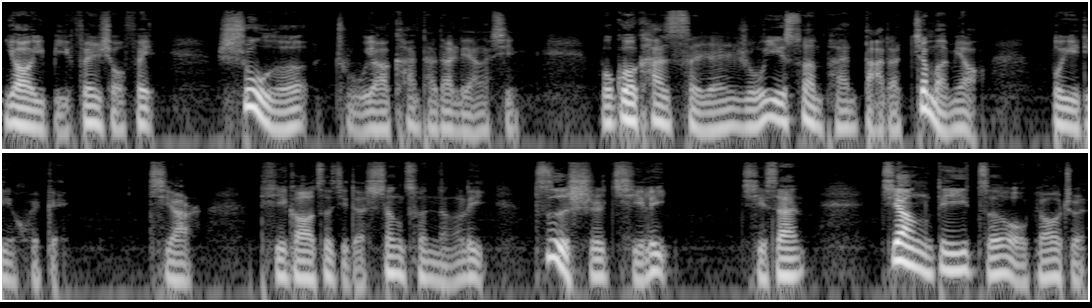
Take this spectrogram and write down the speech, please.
要一笔分手费，数额主要看他的良心，不过看此人如意算盘打得这么妙，不一定会给；其二，提高自己的生存能力，自食其力；其三，降低择偶标准，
